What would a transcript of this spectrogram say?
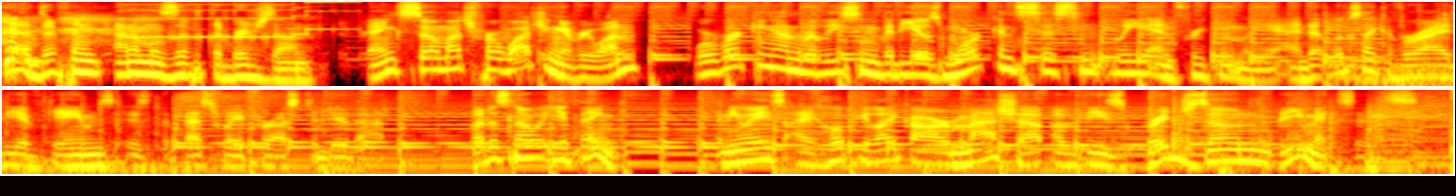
yeah, different animals live at the bridge zone. Thanks so much for watching, everyone. We're working on releasing videos more consistently and frequently, and it looks like a variety of games is the best way for us to do that. Let us know what you think. Anyways, I hope you like our mashup of these Bridge Zone remixes.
